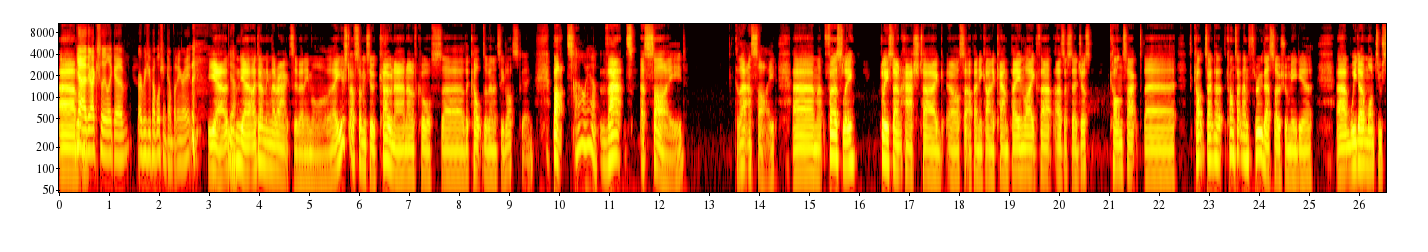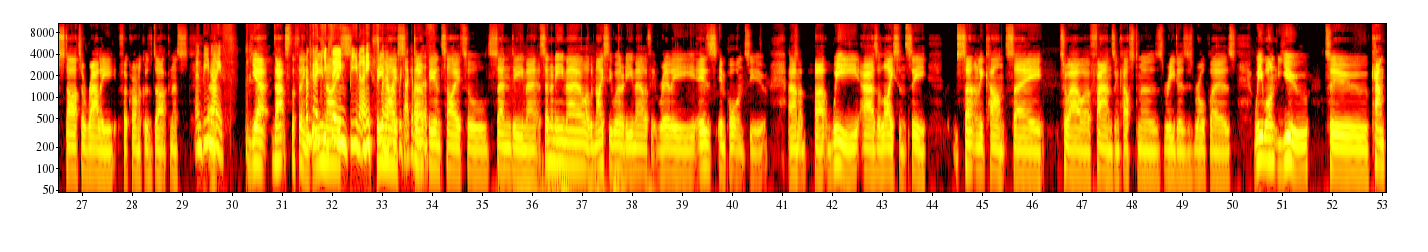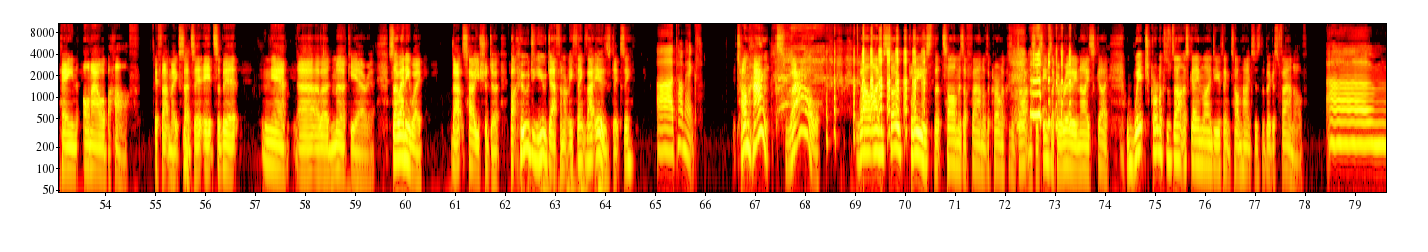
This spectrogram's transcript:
Um, yeah, they're actually like a RPG publishing company, right? yeah, Yeah. yeah, I don't think they're active anymore. They used to have something to do with Conan and, of course, uh, the Kult Divinity Lost game. But oh yeah. that aside, that aside, um, firstly, please don't hashtag or set up any kind of campaign like that. As I said, just contact their contact contact them through their social media. Um, we don't want to start a rally for Chronicles of Darkness. and be Uh, nice. Yeah, that's the thing. I'm gonna Be keep nice saying be nice be whenever nice. we talk about don't this. be entitled. Send email. Send an email, a nicely worded email, if it really is important to you. Um, but we, as a licensee, certainly can't say to our fans and customers, readers, role players. We want you to campaign on our behalf, if that makes Right. sense. It, it's a bit, yeah, uh, of a murky area. So anyway, that's how you should do it. But who do you definitely think that is, Dixie? Uh, Tom Hanks. Tom Hanks. Wow. well, I'm so pleased that Tom is a fan of the Chronicles of Darkness. He seems like a really nice guy. Which Chronicles of Darkness game line do you think Tom Hanks is the biggest fan of?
